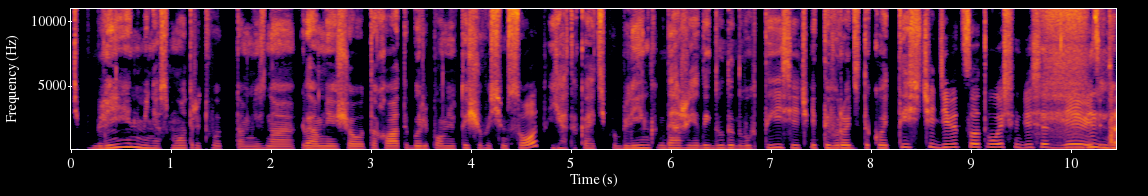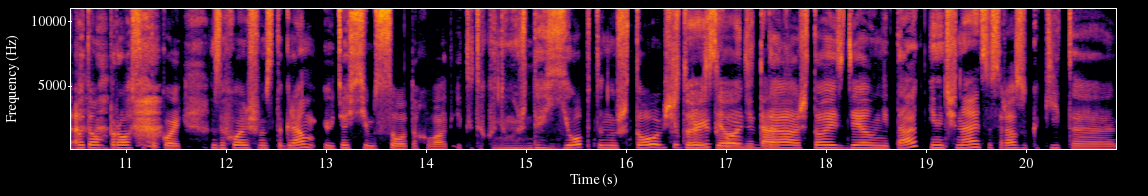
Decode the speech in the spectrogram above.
типа, блин, меня смотрит вот там, не знаю, когда у меня еще вот охваты были, помню, 1800, я такая, типа, блин, когда же я дойду до 2000? И ты вроде такой 1989, а потом просто такой заходишь в Инстаграм, и у тебя 700 охват, и ты такой думаешь, да ёпта, ну что вообще что происходит? Да, что я сделал не так? И начинаются сразу какие-то,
